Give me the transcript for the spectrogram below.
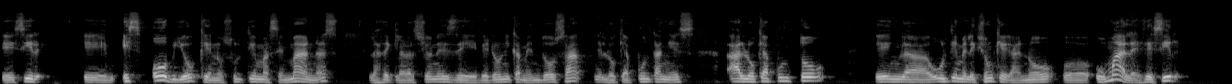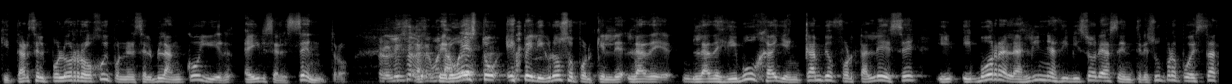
Es decir, eh, es obvio que en las últimas semanas las declaraciones de Verónica Mendoza lo que apuntan es a lo que apuntó en la última elección que ganó Humala, es decir, quitarse el polo rojo y ponerse el blanco e irse al centro. Pero, esto es peligroso porque la, desdibuja y en cambio fortalece y, y borra las líneas divisorias entre su propuesta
